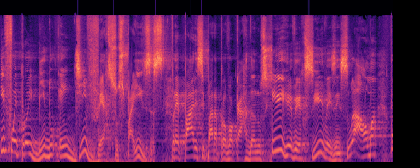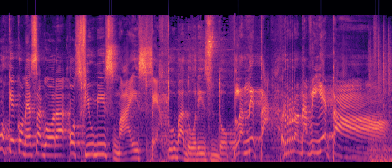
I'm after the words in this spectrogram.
e foi proibido em diversos países. Prepare-se para provocar danos irreversíveis em sua alma, porque começa agora os filmes mais perturbadores do planeta. Roda a vinheta!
